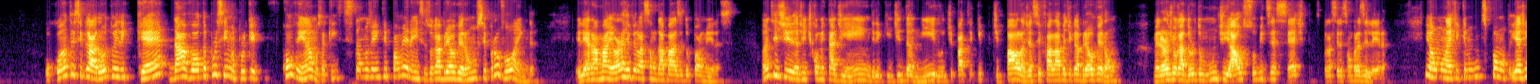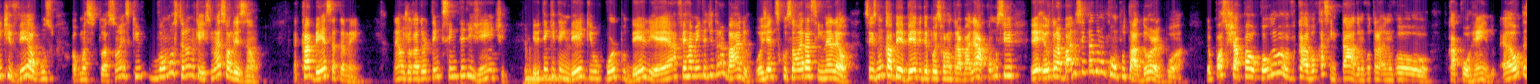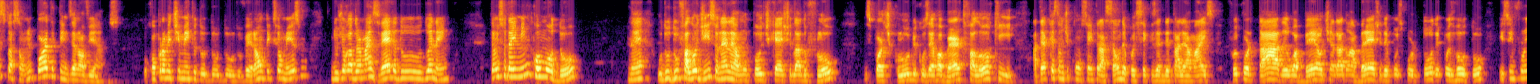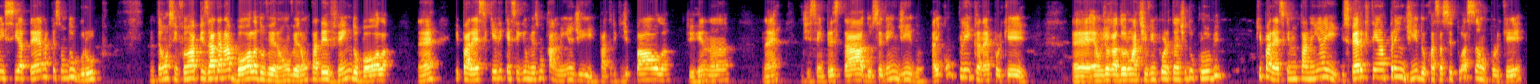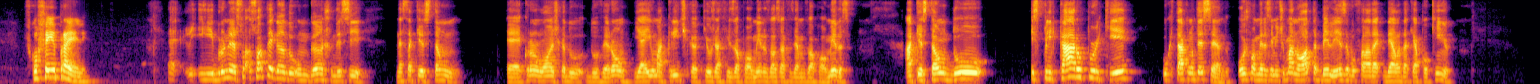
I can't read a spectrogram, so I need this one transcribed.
O quanto esse garoto ele quer dar a volta por cima, porque convenhamos, aqui estamos entre palmeirenses. O Gabriel Verão não se provou ainda. Ele era a maior revelação da base do Palmeiras. Antes de a gente comentar de Hendrick, de Danilo, de Patrick, de Paula, já se falava de Gabriel Verão, melhor jogador do Mundial Sub-17 pela seleção brasileira e é um moleque que não desponta. E a gente vê alguns, algumas situações que vão mostrando que é isso. Não é só lesão, é cabeça também. Né? O jogador tem que ser inteligente. Ele tem que entender que o corpo dele é a ferramenta de trabalho. Hoje a discussão era assim, né, Léo? Vocês nunca beberam e depois foram trabalhar? Como se eu trabalho sentado num computador, pô. Eu posso chapar o coco, eu vou ficar, vou ficar sentado, não vou, não vou ficar correndo. É outra situação, não importa que tem 19 anos. O comprometimento do, do, do, do verão tem que ser o mesmo do jogador mais velho do, do elenco. Então isso daí me incomodou, né? O Dudu falou disso, né, Léo, no podcast lá do Flow Esporte Clube, com o Zé Roberto, falou que até a questão de concentração, depois se você quiser detalhar mais, foi cortada, o Abel tinha dado uma brecha, depois cortou, depois voltou. Isso influencia até na questão do grupo. Então, assim, foi uma pisada na bola do Verão. O Verão tá devendo bola, né? E parece que ele quer seguir o mesmo caminho de Patrick de Paula, de Renan, né? De ser emprestado, ser vendido. Aí complica, né? Porque é, é um jogador, um ativo importante do clube, que parece que não tá nem aí. Espero que tenha aprendido com essa situação, porque ficou feio para ele. É, e, Bruno, só, só pegando um gancho nesse, nessa questão é, cronológica do, do Verón, e aí uma crítica que eu já fiz ao Palmeiras, nós já fizemos ao Palmeiras, a questão do explicar o porquê o que está acontecendo. Hoje o Palmeiras emite uma nota, beleza, vou falar dela daqui a pouquinho.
